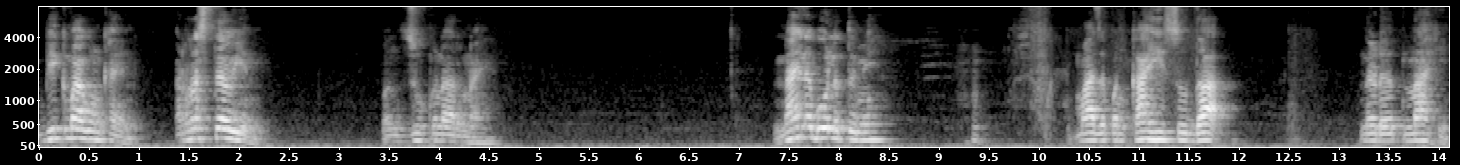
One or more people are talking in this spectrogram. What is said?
भीक मागून खाईन. रस्त्यावर येईन. पण झुकणार नाही. नाही ना बोलत तुम्ही. माझं पण काही सुद्धा नडत नाही.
